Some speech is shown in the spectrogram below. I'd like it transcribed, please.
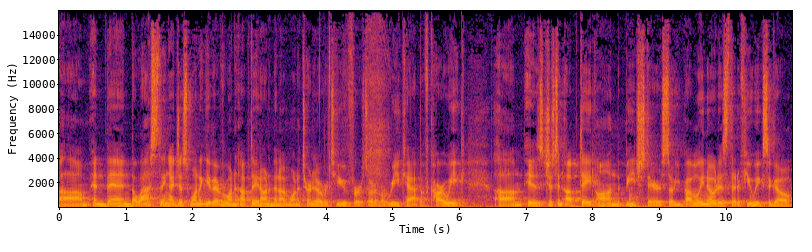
Um, and then the last thing I just want to give everyone an update on, and then I want to turn it over to you for sort of a recap of Car Week, um, is just an update on the beach stairs. So you probably noticed that a few weeks ago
